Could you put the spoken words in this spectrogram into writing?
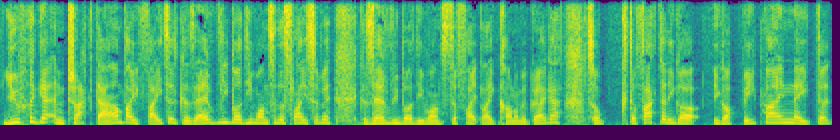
you were getting tracked down by fighters because everybody wanted a slice of it, because everybody wants to fight like Conor McGregor. So the fact that he got he got beat by Nate, that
